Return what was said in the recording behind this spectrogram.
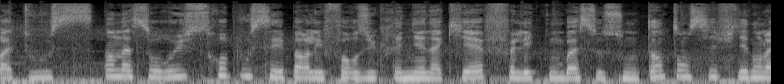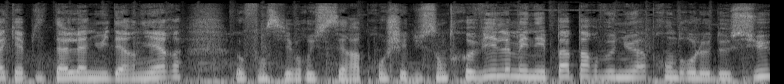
à tous. Un assaut russe repoussé par les forces ukrainiennes à Kiev. Les combats se sont intensifiés dans la capitale la nuit dernière. L'offensive russe s'est rapprochée du centre-ville mais n'est pas parvenue à prendre le dessus.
